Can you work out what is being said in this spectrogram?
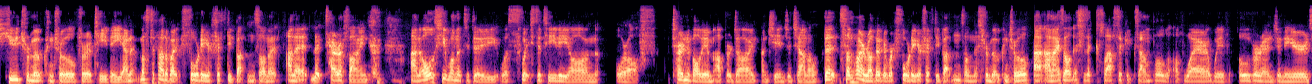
huge remote control for a TV, and it must have had about 40 or 50 buttons on it, and it looked terrifying. and all she wanted to do was switch the TV on or off. Turn the volume up or down and change the channel. But somehow or other, there were 40 or 50 buttons on this remote control. Uh, and I thought this is a classic example of where we've over engineered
